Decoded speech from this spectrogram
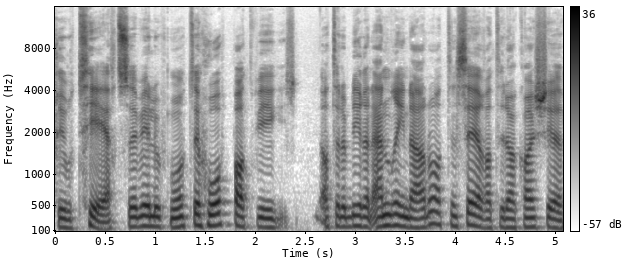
prioritert. Så jeg vil jo på en måte håpe at, vi, at det blir en endring der, da. At en ser at det da kanskje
